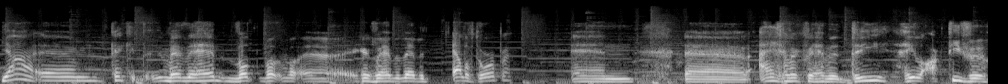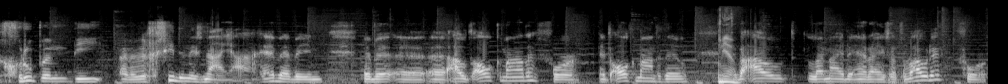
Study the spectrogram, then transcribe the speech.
Ja, um, kijk, we, we hebben, wat, wat, wat kijk, we, hebben, we hebben elf dorpen. En uh, eigenlijk, we hebben drie hele actieve groepen die uh, de geschiedenis najagen. Hè. We hebben, in, we hebben uh, Oud-Alkemade voor het Alkemade deel. Ja. We hebben Oud-Lamuiden en Rijnzaterwoude voor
